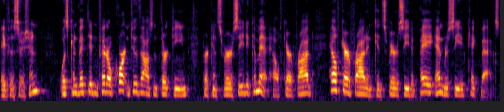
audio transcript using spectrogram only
a physician, was convicted in federal court in 2013 for conspiracy to commit healthcare fraud, healthcare fraud, and conspiracy to pay and receive kickbacks.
